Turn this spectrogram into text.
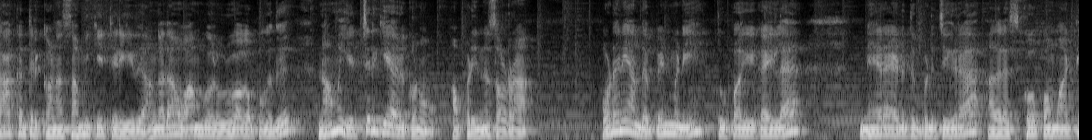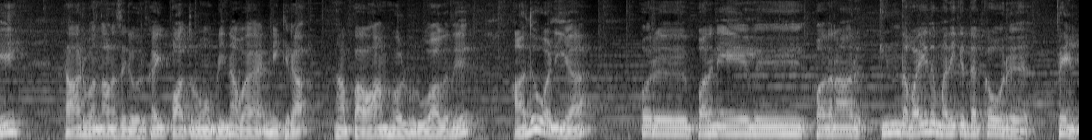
தாக்கத்திற்கான சமிக்கை தெரியுது. அங்கே தான் வாம்கள் உருவாக போகுது. நாம் எச்சரிக்கையாக இருக்கணும் அப்படின்னு சொல்கிறான் உடனே அந்த பெண்மணி துப்பாக்கி கையில் நேராக எடுத்து பிடிச்சிக்கிறா. அதில் ஸ்கோப்பை மாட்டி யார் வந்தாலும் சரி ஒரு கை பார்த்துருவோம் அப்படின்னு அவள் நிற்கிறா அப்போ வாம்கள் உருவாகுது. அது வழியாக ஒரு பதினேழு பதினாறு இந்த வயது மதிக்கத்தக்க ஒரு பெண்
